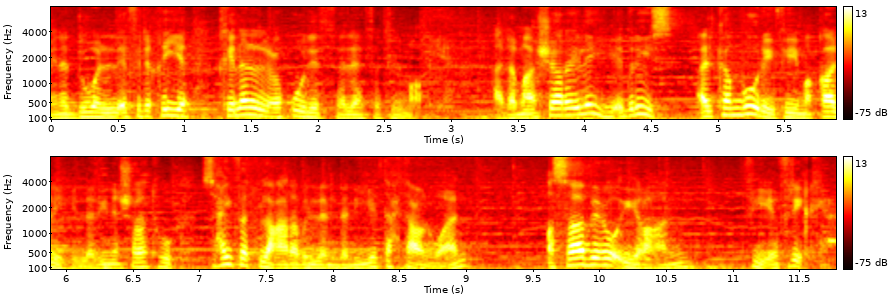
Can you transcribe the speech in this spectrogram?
من الدول الإفريقية خلال العقود الثلاثة الماضية. هذا ما أشار إليه إدريس الكمبوري في مقاله الذي نشرته صحيفة العرب اللندنية تحت عنوان أصابع إيران في إفريقيا.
